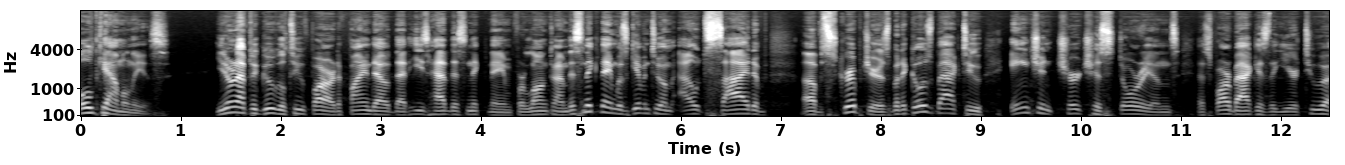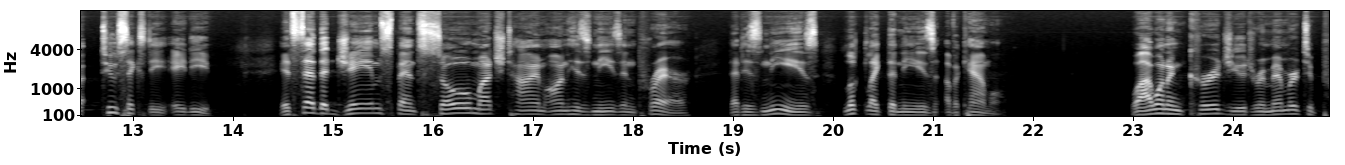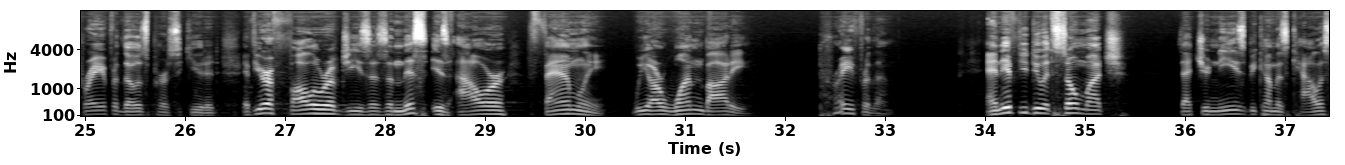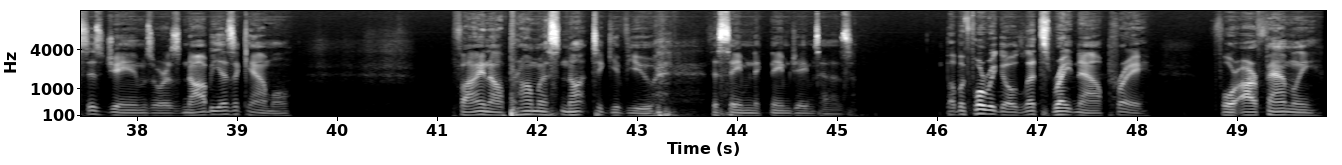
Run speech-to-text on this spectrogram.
Old Camel Knees. You don't have to Google too far to find out that he's had this nickname for a long time. This nickname was given to him outside of, of scriptures, but it goes back to ancient church historians as far back as the year 260 uh, AD. It said that James spent so much time on his knees in prayer that his knees looked like the knees of a camel. Well, I want to encourage you to remember to pray for those persecuted. If you're a follower of Jesus, and this is our family, we are one body. Pray for them. And if you do it so much that your knees become as calloused as James or as knobby as a camel, fine, I'll promise not to give you the same nickname James has. But before we go, let's right now pray for our family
